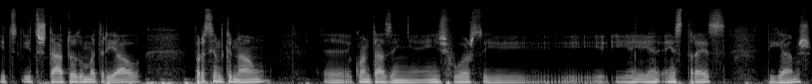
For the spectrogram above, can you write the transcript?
e, e testar todo o material, parecendo que não, eh, quando estás em, em esforço e, e, e, em stress, digamos,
